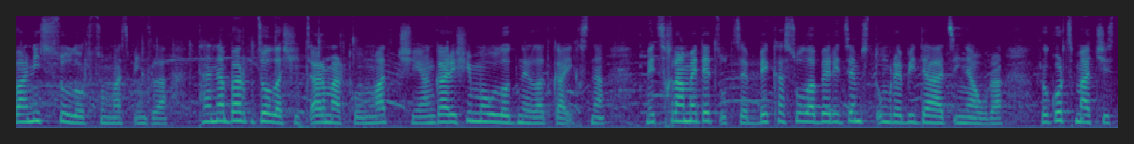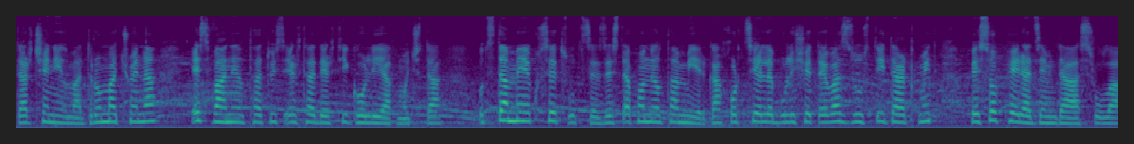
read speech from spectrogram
ვანის სულორს უმასპინძლა. თანაბარ ბრძოლაში წარმართულ მატჩში ანგარიში მოულოდნელად გაიხსნა. მე-19 წუთზე ბექა სულაბერიძემ სტუმრები დააწინაურა. როგორც მატჩის დარჩენილმა დრომაჩვენა, ეს ვანელთათვის ერთადერთი გოლი აღმოჩნდა. 26 წუთზე ზესტაფონელთა მიერ განხორციელებული შეტევა ზუსტი დარტყმით ბესო ფერაძემ დაასრულა.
